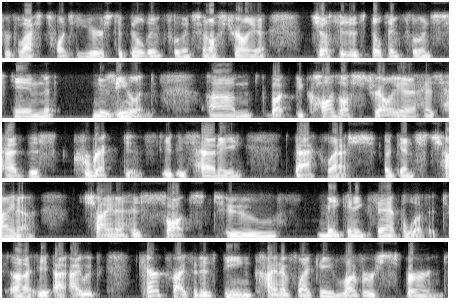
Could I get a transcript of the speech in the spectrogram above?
for the last 20 years to build influence in Australia, just as it's built influence in New Zealand. Um, but because Australia has had this corrective, it has had a backlash against China, China has sought to make an example of it. Uh, it I, I, would characterize it as being kind of like a lover spurned.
